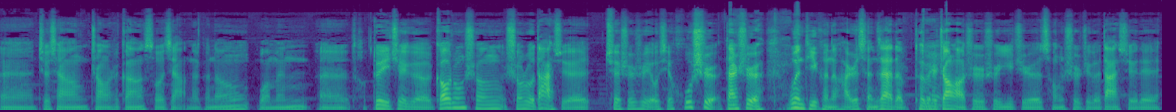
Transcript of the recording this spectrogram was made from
呃，就像张老师刚刚所讲的，可能我们呃对这个高中生升入大学确实是有些忽视，但是问题可能还是存在的。特别是张老师是一直从事这个大学的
